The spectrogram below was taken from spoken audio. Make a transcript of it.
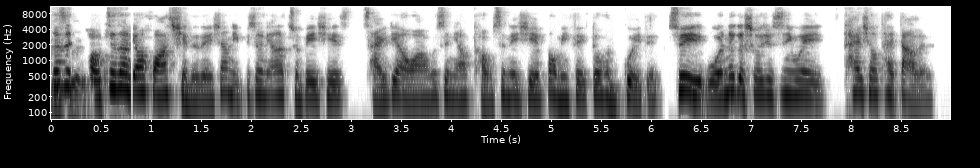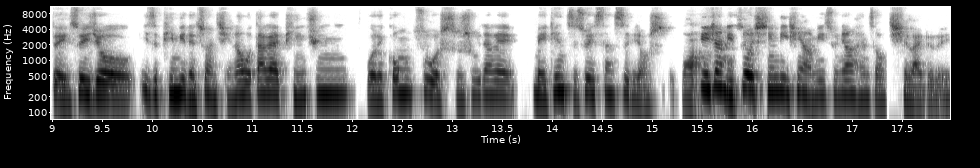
但是考证照要花钱的嘞，像你比如说你要准备一些材料啊，或是你要考试那些报名费都很贵的，所以我那个时候就是因为开销太大了，对，所以就一直拼命的赚钱。然后我大概平均我的工作时数大概每天只睡三四个小时，哇！因为像你做心理信仰秘书，你要很早起来对不对，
